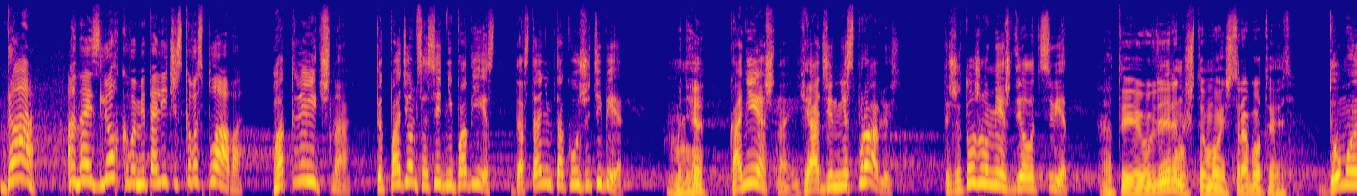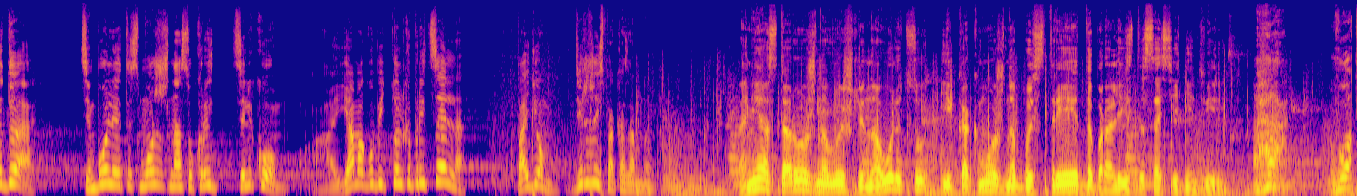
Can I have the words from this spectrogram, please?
Да, она из легкого металлического сплава. Отлично! Так пойдем в соседний подъезд, достанем такую же тебе. Мне? Конечно, я один не справлюсь. Ты же тоже умеешь делать свет? А ты уверен, что мой сработает? Думаю, да. Тем более ты сможешь нас укрыть целиком. А я могу бить только прицельно. Пойдем, держись пока за мной. Они осторожно вышли на улицу и как можно быстрее добрались до соседней двери. Ага, вот.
